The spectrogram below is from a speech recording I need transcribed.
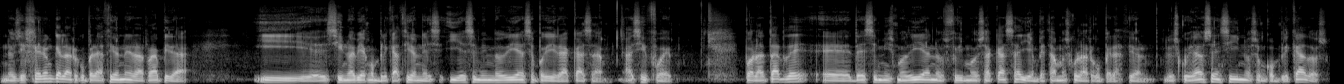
Nos dijeron que la recuperación era rápida y eh, si no había complicaciones y ese mismo día se podía ir a casa. Así fue. Por la tarde de ese mismo día nos fuimos a casa y empezamos con la recuperación. Los cuidados en sí no son complicados.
